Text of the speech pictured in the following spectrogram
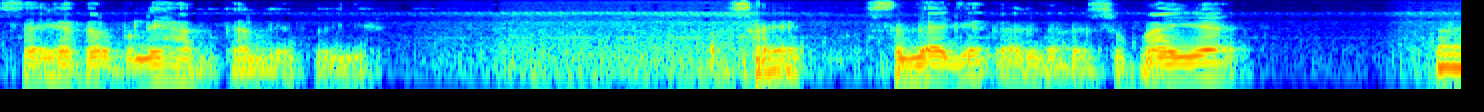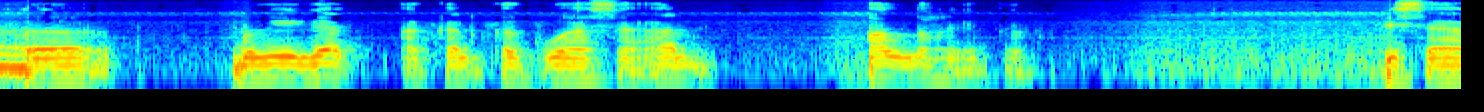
saya akan perlihatkan itu ya saya sengaja kan supaya uh, mengingat akan kekuasaan Allah itu. Bisa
